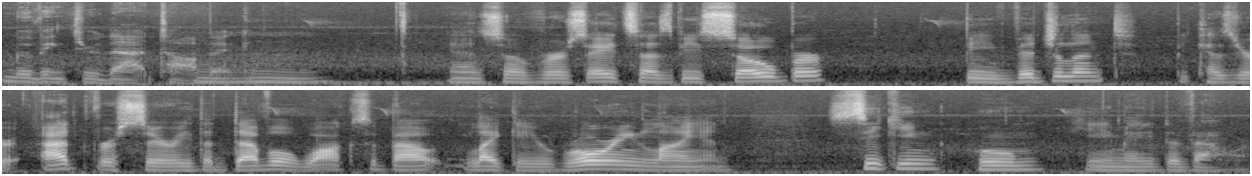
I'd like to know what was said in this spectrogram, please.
moving through that topic. Mhm. And so verse 8 says, Be sober, be vigilant, because your adversary, the devil, walks about like a roaring lion, seeking whom he may devour.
